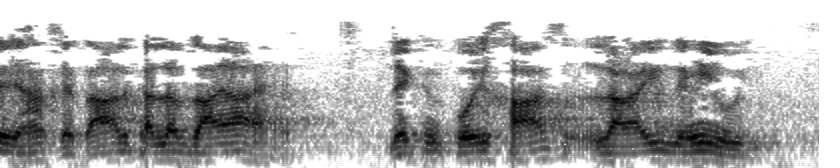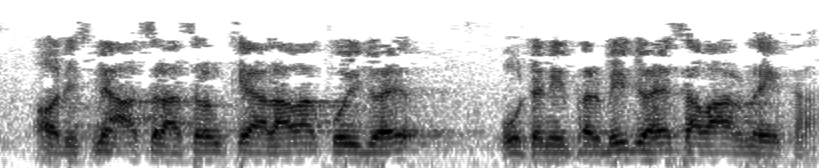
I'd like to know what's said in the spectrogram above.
یہاں قتال کا لفظ آیا ہے، لیکن کوئی خاص لڑائی نہیں ہوئی۔ اور اس میں آپ صلی اللہ علیہ وسلم کے علاوہ کوئی جو ہے اونٹنی پر بھی جو ہے سوار نہیں تھا۔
